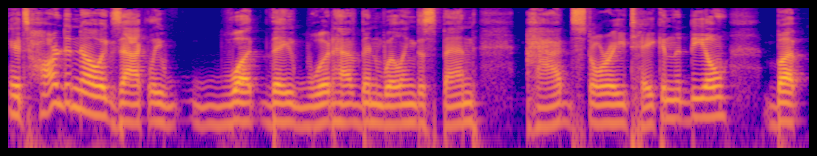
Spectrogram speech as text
it's hard to know exactly what they would have been willing to spend had story taken the deal but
